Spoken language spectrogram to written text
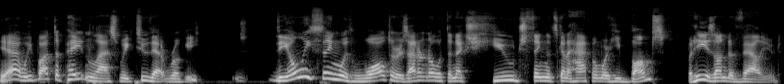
Yeah, we bought the Payton last week too. That rookie. The only thing with Walter is I don't know what the next huge thing that's going to happen where he bumps, but he is undervalued.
